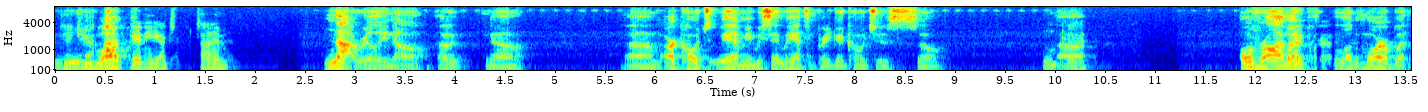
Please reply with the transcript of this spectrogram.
did you log I, any extra time? Not really, no. I, no. Um, our coach, Yeah, I mean, we said we had some pretty good coaches, so. Okay. Uh, overall, I but, might have played a little more, but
